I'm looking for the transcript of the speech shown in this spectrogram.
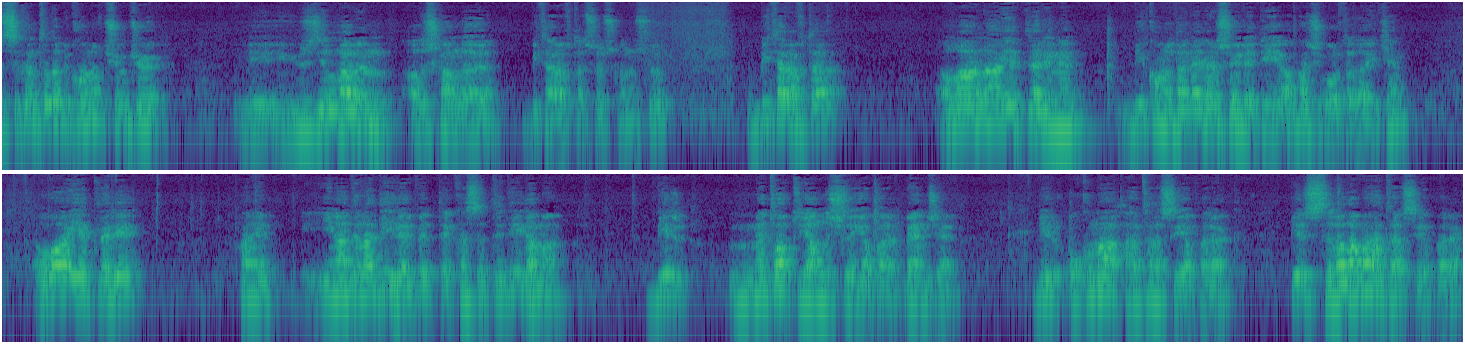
sıkıntılı bir konu çünkü e, yüzyılların alışkanlığı bir tarafta söz konusu. Bir tarafta Allah'ın ayetlerinin bir konuda neler söylediği apaçık ortadayken o ayetleri hani inadına değil elbette, kasıtlı değil ama bir metot yanlışlığı yaparak bence bir okuma hatası yaparak bir sıralama hatası yaparak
